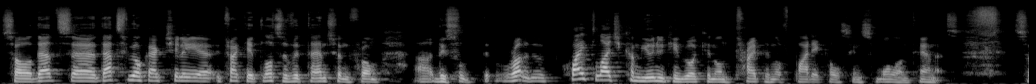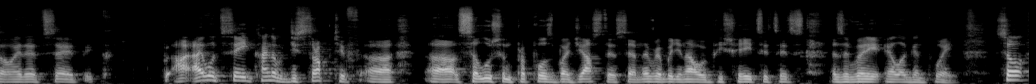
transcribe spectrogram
So that's, uh, that's work actually uh, attracted lots of attention from uh, this quite large community working on trapping of particles in small antennas. So it's, uh, I would say, kind of disruptive uh, uh, solution proposed by Justus, and everybody now appreciates it as, as a very elegant way. So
